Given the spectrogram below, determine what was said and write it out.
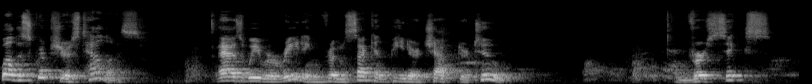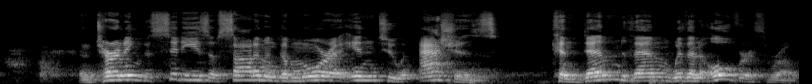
Well, the scriptures tell us, as we were reading from 2 Peter chapter 2, verse 6 and turning the cities of Sodom and Gomorrah into ashes, condemned them with an overthrow,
